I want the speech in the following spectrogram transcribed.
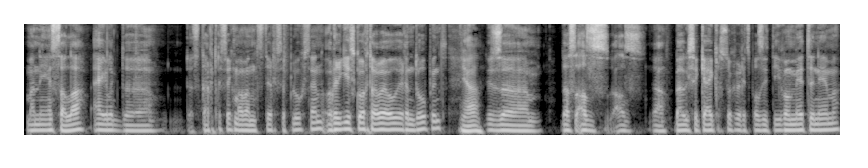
Mané Salah eigenlijk de, de starters zeg maar, van het sterkste ploeg zijn. Origi scoort daar wel weer een doelpunt. Ja. Dus ehm, dat is als, als ja, Belgische kijkers toch weer iets positiefs om mee te nemen.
